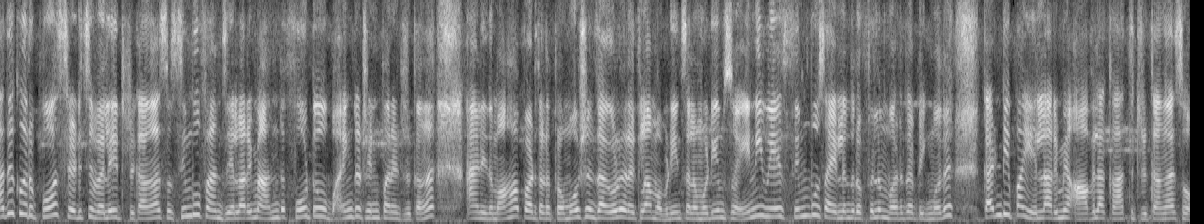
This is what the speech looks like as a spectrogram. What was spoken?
அதுக்கு ஒரு போஸ்ட் அடித்து வெளியிட்டிருக்காங்க. ஸோ சிம்பு ஃபேன்ஸ் எல்லாருமே அந்த ஃபோட்டோ பயங்கர ட்ரெண்ட் பண்ணிட்டு இருக்காங்க அண்ட் இது மகாபாரத்தோட ப்ரொமோஷன்ஸாக கூட இருக்கலாம் அப்படின்னு சொல்ல முடியும். ஸோ எனிவே சிம்பு சைட்லேருந்து ஒரு ஃபிலிம் வருது அப்படிங்கும்போது கண்டிப்பாக எல்லாருமே ஆவலாக காத்துட்டு இருக்காங்க so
